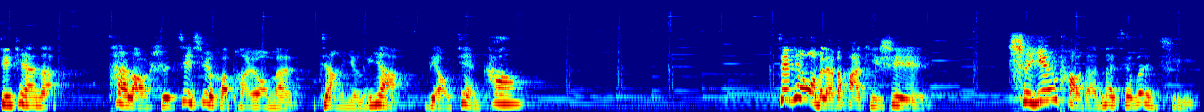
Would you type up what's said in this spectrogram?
今天呢，蔡老师继续和朋友们讲营养聊健康。今天我们聊的话题是吃樱桃的那些问题。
